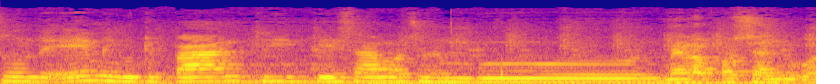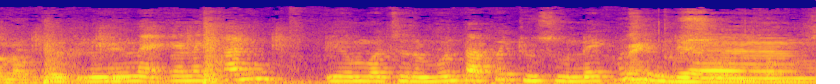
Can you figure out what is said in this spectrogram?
suntiknya minggu depan di desa Mojorembun. Melok posyandu kono berarti. Nek kene kan ya Mojorembun tapi dusune ku Ning sendang.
